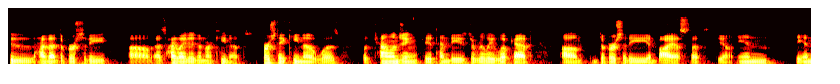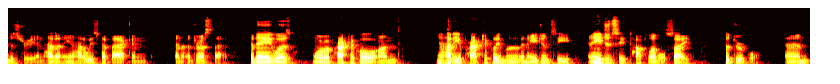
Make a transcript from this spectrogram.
to have that diversity uh, as highlighted in our keynotes. First day keynote was was challenging the attendees to really look at um, diversity and bias that's you know in the industry and how do you know how do we step back and and address that. Today was more of a practical on you know how do you practically move an agency an agency top level site to Drupal. And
